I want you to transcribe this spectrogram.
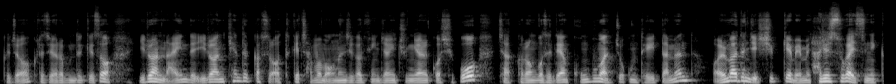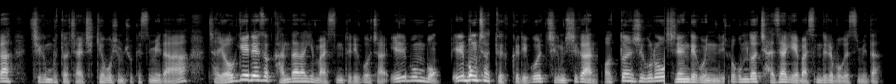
그죠? 그래서 여러분들께서 이러한 라인들, 이러한 캔들 값을 어떻게 잡아먹는지가 굉장히 중요할 것이고 자 그런 것에 대한 공부만 조금 돼 있다면 얼마든지 쉽게 매매하실 수가 있으니까 지금부터 잘 지켜보시면 좋겠습니다. 자 여기에 대해서 간단하게 말씀드리고 자 1분봉, 1봉 차트 그리고 지금 시간 어떤 식으로 진행되고 있는지 조금 더 자세하게 말씀드려 보겠습니다.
